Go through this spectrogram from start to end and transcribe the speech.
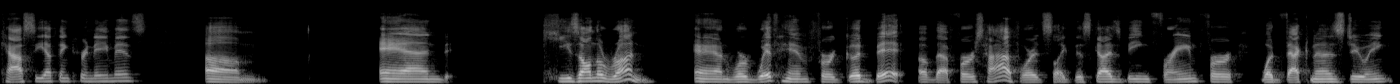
Cassie, I think her name is. Um and he's on the run and we're with him for a good bit of that first half where it's like this guy's being framed for what Vecna is doing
